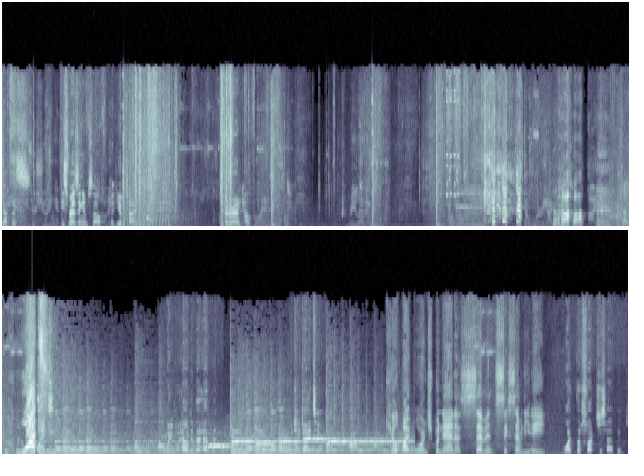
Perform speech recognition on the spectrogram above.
Got this. They're shooting it. He's rezzing himself, but you have time. Turn around, kill. More. Reloading. Don't worry. I, What? Wait, how did that happen? What'd you die to? Killed by Orange Banana, seven six seventy eight. What the fuck just happened?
